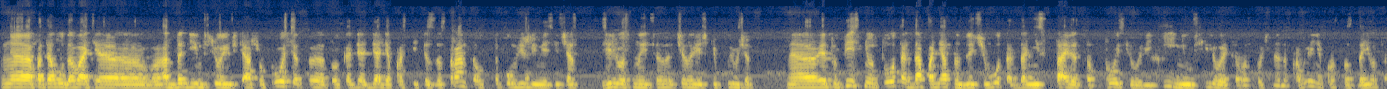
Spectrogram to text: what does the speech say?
потому давайте э, отдадим все и вся, что просят, э, только дядя, простите, за странца, вот в таком режиме сейчас зелесные чел- человечки включат э, эту песню, то тогда понятно, для чего тогда не ставятся в строй силовики, не усиливается восточное направление, просто сдается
